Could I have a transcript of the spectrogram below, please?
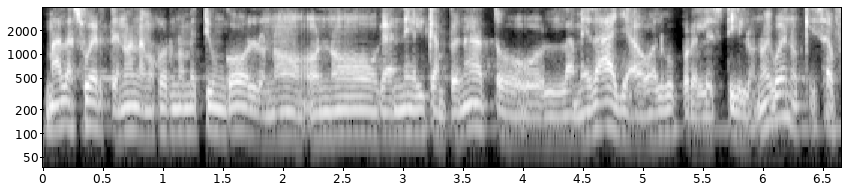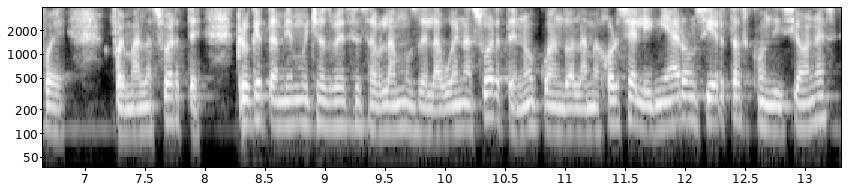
mala suerte, ¿no? A lo mejor no metí un gol o no, o no gané el campeonato o la medalla o algo por el estilo, ¿no? Y bueno, quizá fue, fue mala suerte. Creo que también muchas veces hablamos de la buena suerte, ¿no? Cuando a lo mejor se alinearon ciertas condiciones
